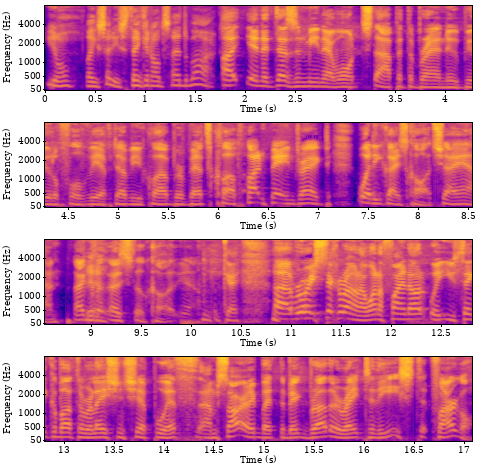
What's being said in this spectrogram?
you know, like I said, he's thinking outside the box. Uh, and it doesn't mean I won't stop at the brand new, beautiful VFW club or Vets Club on Main Drag. What do you guys call it? Sheyenne. I, Yeah. I still call it. Yeah. Okay. Uh, Rory, stick around. I want to find out what you think about the relationship with. I'm sorry, but the big brother right to the east, Fargo.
